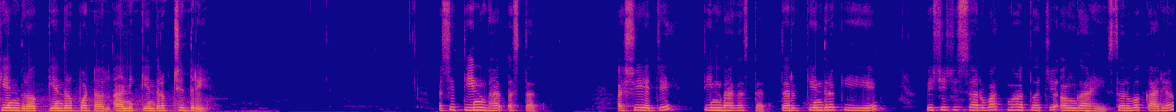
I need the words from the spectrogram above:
केंद्रक केंद्रपटल आणि केंद्रक छिद्रे. असे तीन भाग असतात. असे याचे तीन भाग असतात. तर केंद्रकी हे पेशीचे सर्वात महत्त्वाचे अंग आहे. सर्व कार्य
